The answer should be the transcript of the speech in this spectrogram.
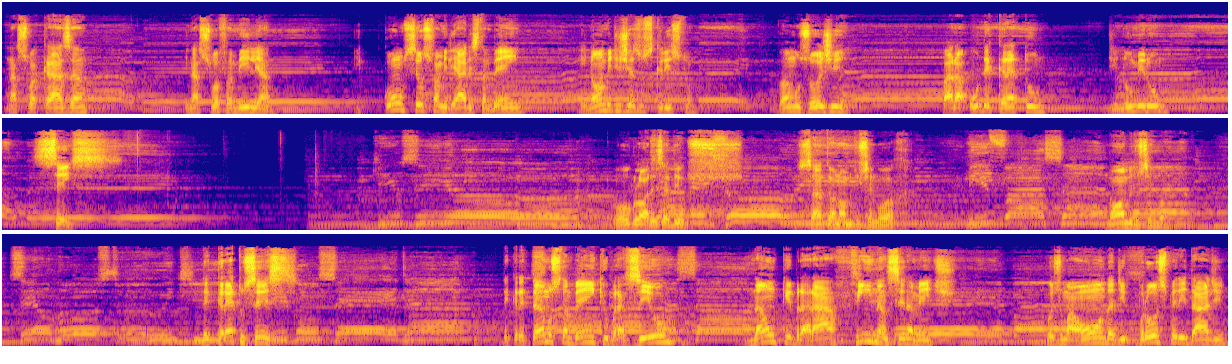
na sua casa e na sua família e com seus familiares também, em nome de Jesus Cristo. Vamos hoje para o decreto de número 6. Oh, glórias a Deus. Santo é o nome do Senhor. Nome do Senhor. Decreto 6. Decretamos também que o Brasil não quebrará financeiramente, pois uma onda de prosperidade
